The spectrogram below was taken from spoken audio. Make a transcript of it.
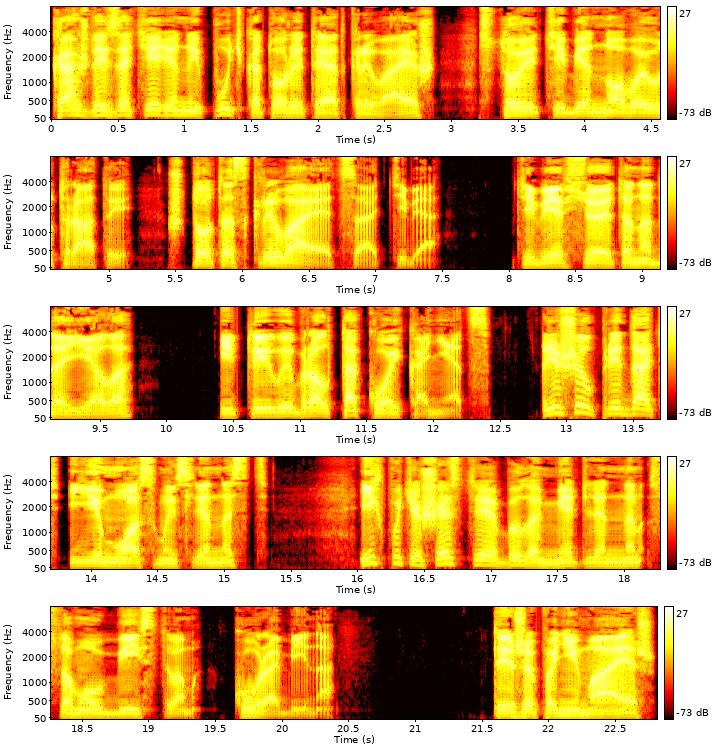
Каждый затерянный путь, который ты открываешь, стоит тебе новой утраты, что-то скрывается от тебя. Тебе все это надоело, и ты выбрал такой конец. Решил придать ему осмысленность. Их путешествие было медленным самоубийством, Курабина. «Ты же понимаешь,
